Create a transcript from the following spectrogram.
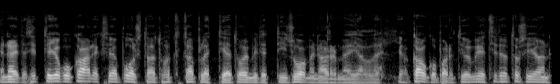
Ja näitä sitten joku 8500 000 tablettia toimitettiin Suomen armeijalle. Ja kaukopartiomiehet sitä tosiaan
